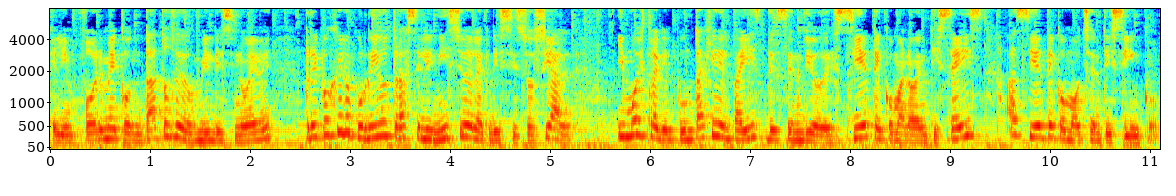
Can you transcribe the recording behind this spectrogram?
El informe con datos de 2019 recoge lo ocurrido tras el inicio de la crisis social y muestra que el puntaje del país descendió de 7,96 a 7,85.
